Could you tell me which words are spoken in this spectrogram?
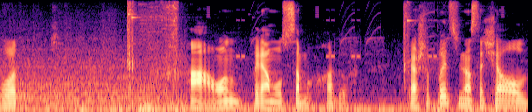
Вот. А, он прямо у самых входов. Так что, в принципе, нам сначала...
